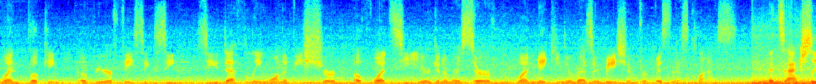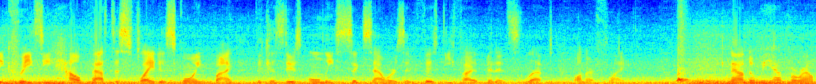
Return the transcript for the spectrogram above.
when booking a rear facing seat, so you definitely want to be sure of what seat you're going to reserve when making a reservation for business class. It's actually crazy how fast this flight is going by because there's only 6 hours and 55 minutes left on our flight. Now that we have around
